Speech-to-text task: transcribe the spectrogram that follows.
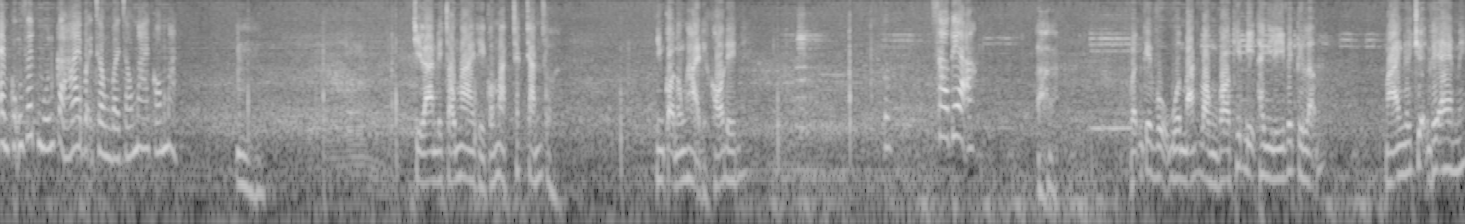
Em cũng rất muốn cả hai vợ chồng và cháu Mai có mặt. Ừ. Chị Lan với cháu Mai thì có mặt chắc chắn rồi. Nhưng còn ông Hải thì khó đến ừ. Sao thế ạ? À, Vẫn cái vụ buôn bán vòng vo thiết bị thanh lý với tư lẫm. Mà anh nói chuyện với em ấy.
